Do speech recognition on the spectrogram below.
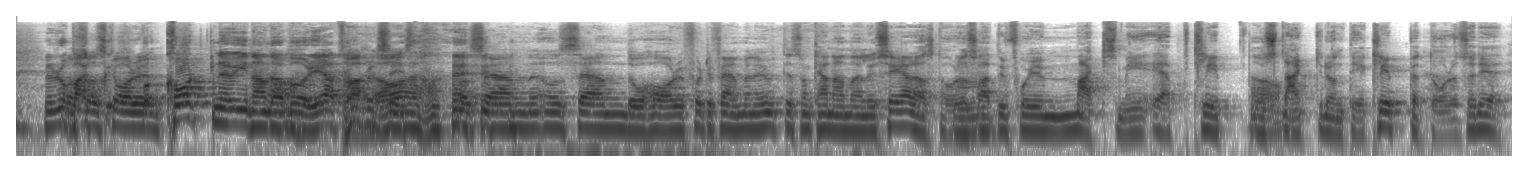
Du ropar och så ska du, kort nu innan ja, du har börjat va? Ja, precis. och, sen, och sen då har du 45 minuter som kan analyseras då. Mm. Så att du får ju max med ett klipp och ja. snack runt det klippet då. Så det,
